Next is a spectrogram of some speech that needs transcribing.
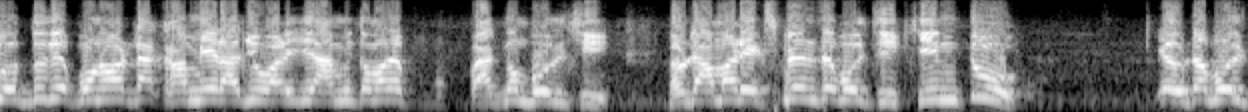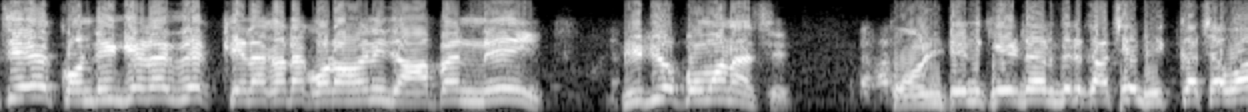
চোদ্দ দিয়ে পনেরো টাকা কামিয়ে রাজু বাড়ি আমি তোমাদের একদম বলছি। ওটা আমার এক্সপিরিয়েন্সে বলছি। কিন্তু ওটা বলছে কন্টেন্ট ক্রিয়েটারদের কেনাকাটা করা হয়নি জামা প্যান্ট নেই। ভিডিও প্রমাণ আছে। কন্টেন্ট ক্রিয়েটারদের কাছে ভিক্ষা চাওয়া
